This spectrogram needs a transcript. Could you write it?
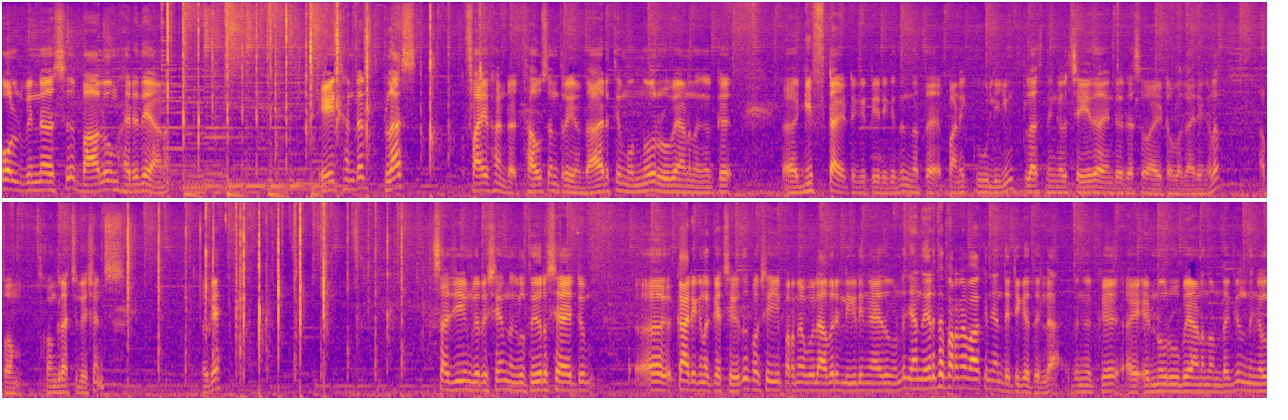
കോൾഡ് വിന്നേഴ്സ് ബാലുവും ഹരിതയാണ്. Eight hundred plus five hundred thousand three hundred ആയിരത്തി മുന്നൂറ് രൂപയാണ് നിങ്ങൾക്ക് ഗിഫ്റ്റായിട്ട് കിട്ടിയിരിക്കുന്നത് ഇന്നത്തെ പണിക്കൂലിയും പ്ലസ് നിങ്ങൾ ചെയ്ത അതിന്റെ രസമായിട്ടുള്ള കാര്യങ്ങൾ. അപ്പം കോൺഗ്രാറ്റുലേഷൻസ് ഓക്കെ സജിയും ജെറിഷയും നിങ്ങൾ തീർച്ചയായിട്ടും കാര്യങ്ങളൊക്കെ ചെയ്തു. പക്ഷേ ഈ പറഞ്ഞ പോലെ അവർ ലീഡിങ് ആയതുകൊണ്ട് ഞാൻ നേരത്തെ പറഞ്ഞ വാക്ക് ഞാൻ തെറ്റിക്കത്തില്ല. നിങ്ങൾക്ക് എണ്ണൂറ് രൂപയാണെന്നുണ്ടെങ്കിൽ നിങ്ങൾ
